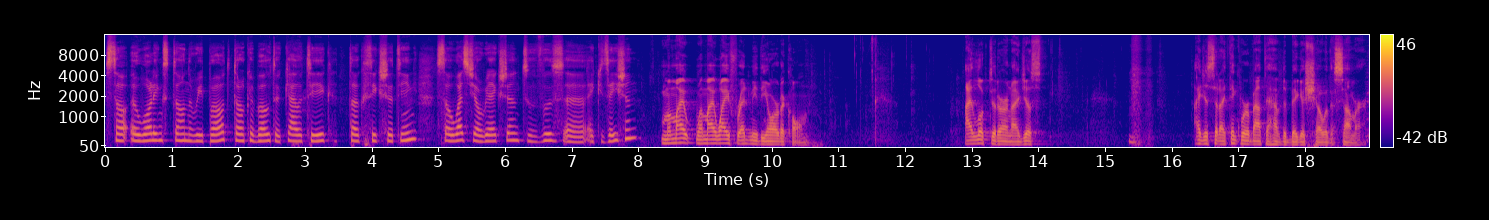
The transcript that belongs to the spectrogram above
So a Rolling Stone report talk about a chaotic, toxic shooting. So what's your reaction to those uh, accusations? When my, when my wife read me the article, I looked at her and I just, I just said, I think we're about to have the biggest show of the summer.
